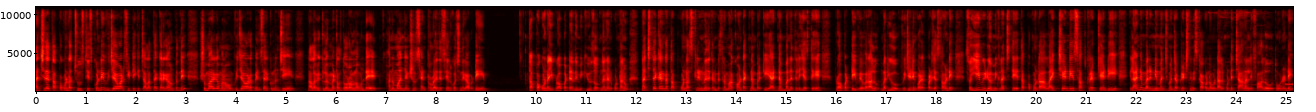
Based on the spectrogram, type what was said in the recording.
నచ్చితే తప్పకుండా చూసి తీసుకోండి. విజయవాడ సిటీకి చాలా దగ్గరగా ఉంటుంది. సుమారుగా మనం విజయవాడ బెన్ సర్కిల్ నుంచి నలభై కిలోమీటర్ల దూరంలో ఉండే హనుమాన్ జంక్షన్ సెంటర్లో అయితే సేల్కి వచ్చింది కాబట్టి తప్పకుండా ఈ ప్రాపర్టీ అనేది మీకు యూజ్ అవుతుందని అనుకుంటున్నాను. నచ్చితే కనుక తప్పకుండా స్క్రీన్ మీద కనిపిస్తున్న మా కాంటాక్ట్ నెంబర్కి యాడ్ నెంబర్ని తెలియజేస్తే ప్రాపర్టీ వివరాలు మరియు విజిటింగ్ కూడా ఏర్పాటు చేస్తామండి సో ఈ వీడియో మీకు నచ్చితే తప్పకుండా లైక్ చేయండి సబ్స్క్రైబ్ చేయండి. ఇలాంటి మరిన్ని మంచి మంచి అప్డేట్స్ని మిస్ కాకుండా ఉండాలనుకుంటే ఛానల్ని ఫాలో అవుతూ ఉండండి.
